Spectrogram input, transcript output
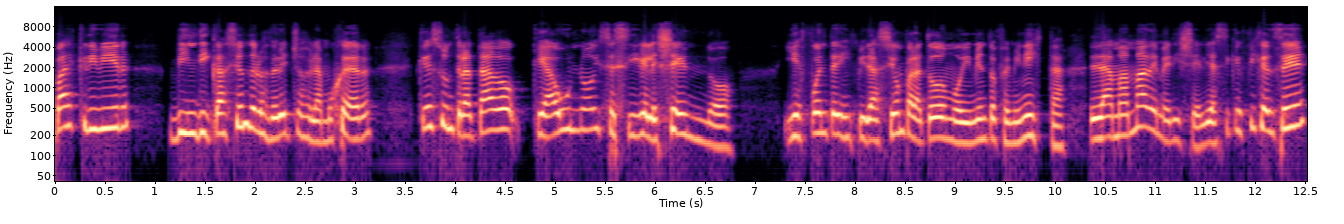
Va a escribir Vindicación de los Derechos de la Mujer, que es un tratado que aún hoy se sigue leyendo y es fuente de inspiración para todo movimiento feminista, la mamá de Mary Shelley. Así que fíjense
